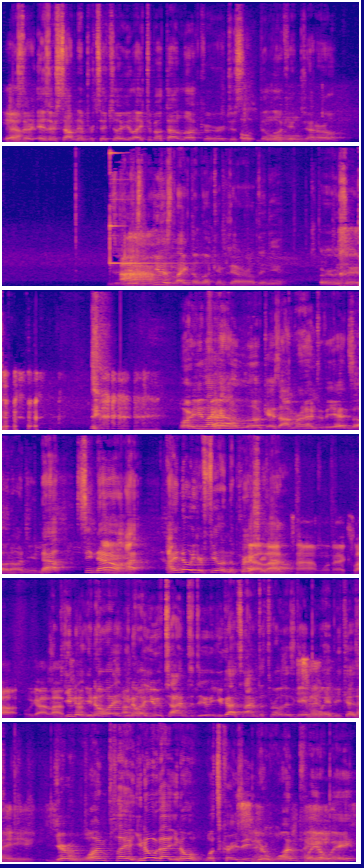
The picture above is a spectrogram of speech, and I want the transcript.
Yeah. Is there is there something in particular you liked about that look, or just Oh. the look in general? You just, Ah. you just liked the look in general, didn't you? Or was there? or you like how it look as I'm running to the end zone on you? Now, see now Hey. I I know you're feeling the pressure. We got pressure a lot now. of time on that clock. We got a lot of You know time you know what you know what you have time to do. You got time to throw this game Send away because Hey. you're one play. You know that. You know what's crazy? Send You're one play Hey. away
